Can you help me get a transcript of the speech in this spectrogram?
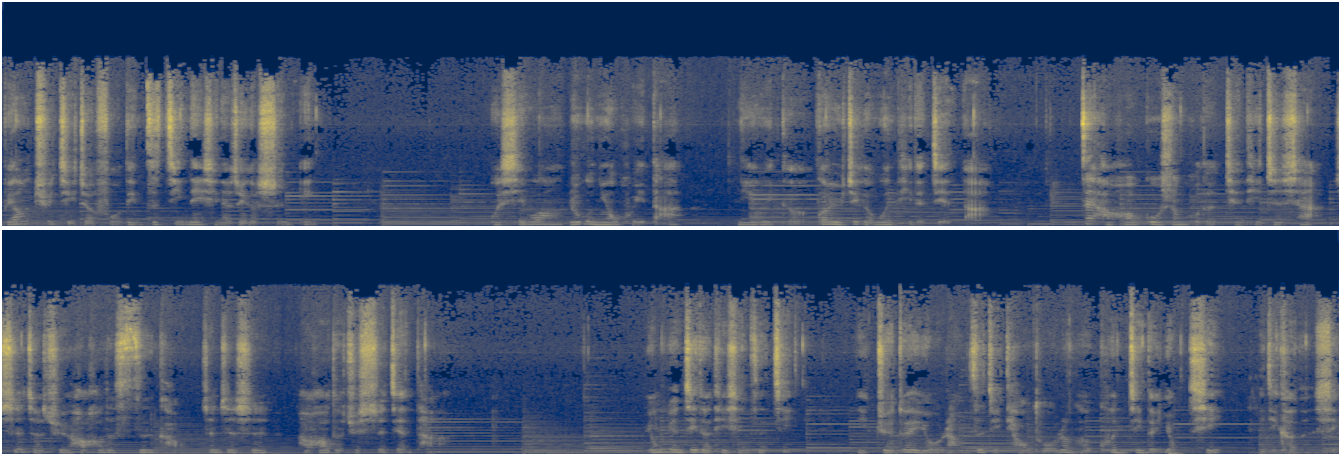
不要去急着否定自己内心的这个声音。我希望，如果你有回答，你有一个关于这个问题的解答，在好好过生活的前提之下，试着去好好的思考，甚至是好好的去实践它。永远记得提醒自己，你绝对有让自己跳脱任何困境的勇气以及可能性。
